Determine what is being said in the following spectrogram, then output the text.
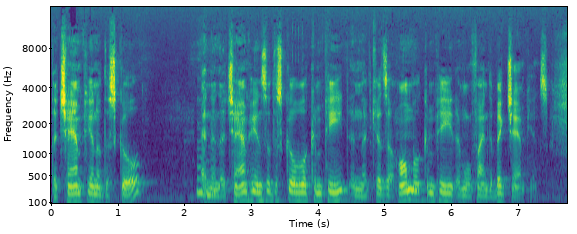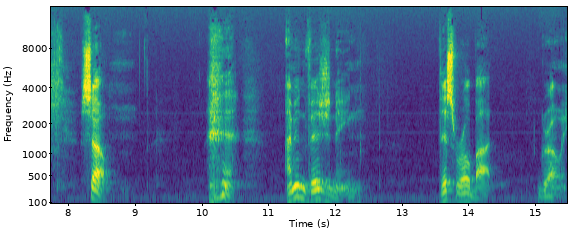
the champion of the school. And then mm-hmm. the champions of the school will compete, and the kids at home will compete, and we'll find the big champions. So, I'm envisioning this robot growing.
